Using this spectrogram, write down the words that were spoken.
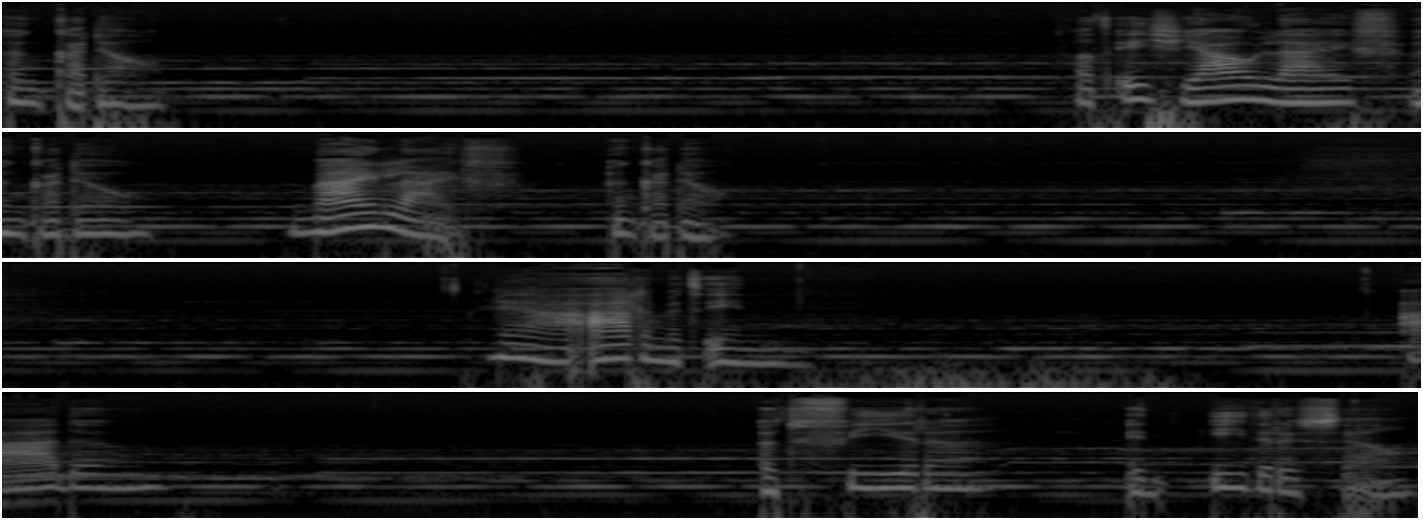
Een cadeau. Wat is jouw lijf een cadeau? Mijn lijf een cadeau. Ja, adem het in. Adem het vieren in iedere cel.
